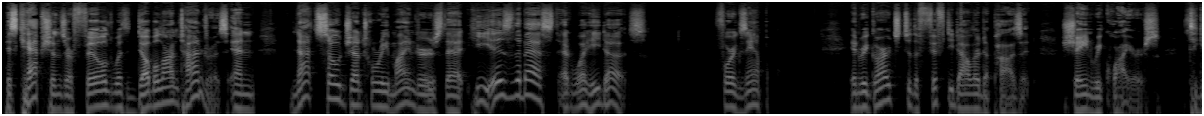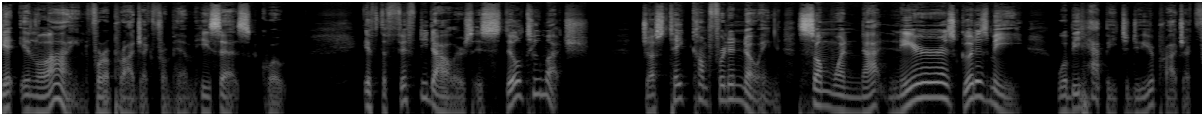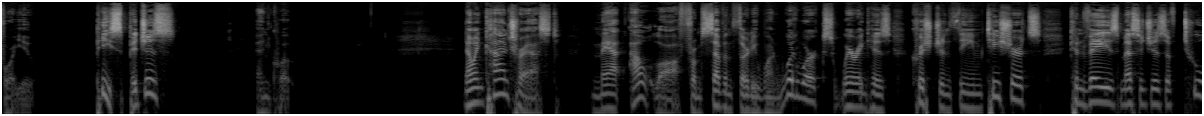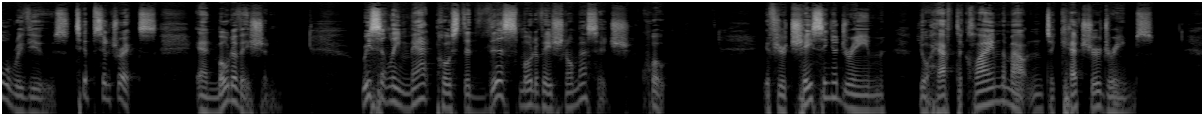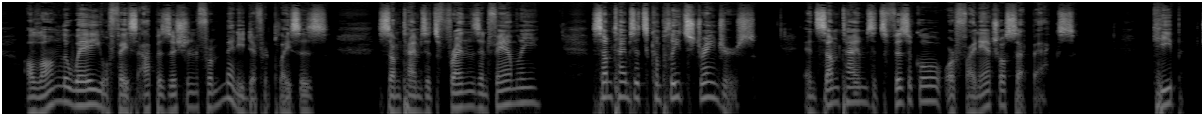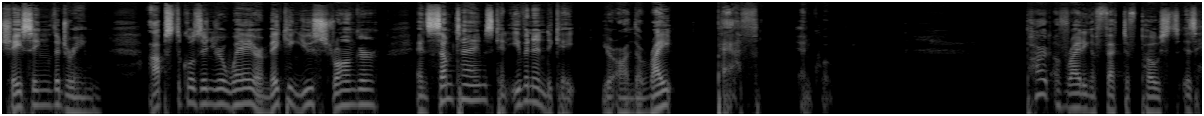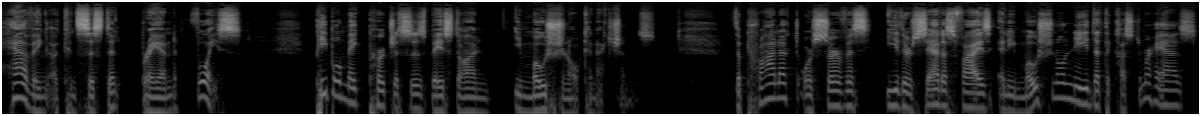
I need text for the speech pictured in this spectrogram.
His captions are filled with double entendres and not so gentle reminders that he is the best at what he does. For example, in regards to the $50 deposit Shane requires to get in line for a project from him, he says, quote, if the $50 is still too much, just take comfort in knowing someone not near as good as me will be happy to do your project for you. Peace, bitches. End quote. Now, in contrast, Matt Outlaw from 731 Woodworks, wearing his Christian themed t shirts, conveys messages of tool reviews, tips and tricks, and motivation. Recently, Matt posted this motivational message quote, If you're chasing a dream, You'll have to climb the mountain to catch your dreams. Along the way, you'll face opposition from many different places. Sometimes it's friends and family, sometimes it's complete strangers, and sometimes it's physical or financial setbacks. Keep chasing the dream. Obstacles in your way are making you stronger and sometimes can even indicate you're on the right path. End quote part of writing effective posts is having a consistent brand voice. People make purchases based on emotional connections. The product or service either satisfies an emotional need that the customer has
